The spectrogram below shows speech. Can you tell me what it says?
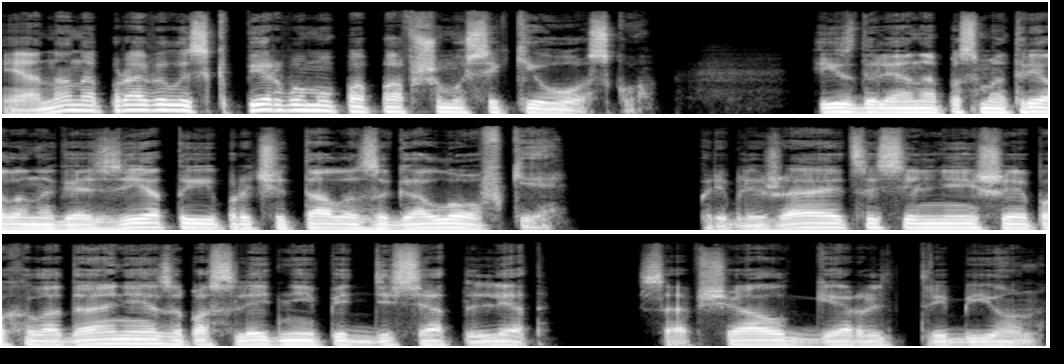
и она направилась к первому попавшемуся киоску. Издали она посмотрела на газеты и прочитала заголовки — Приближается сильнейшее похолодание за последние пятьдесят лет, сообщал Геральт Трибьюн.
